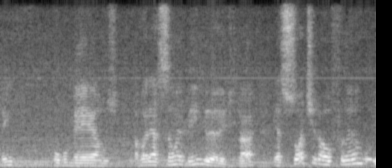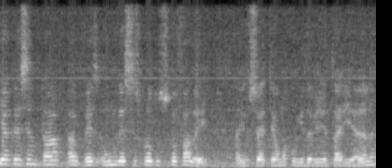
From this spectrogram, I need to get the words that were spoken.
tem cogumelos, a variação é bem grande, tá? É só tirar o frango e acrescentar um desses produtos que eu falei. Aí você vai ter uma comida vegetariana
